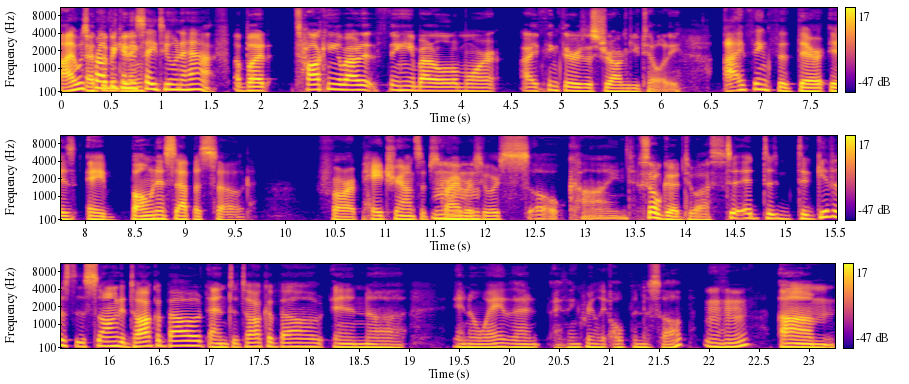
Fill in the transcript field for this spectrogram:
I was At the probably going to say two and a half. uh, but talking about it, thinking about it a little more, I think there is a strong utility. I think that there is a bonus episode for our Patreon subscribers Mm-hmm. who are so kind So good to us. to, to to give us this song to talk about and to talk about in uh, in a way that I think really opened us up. Mm-hmm. Um,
